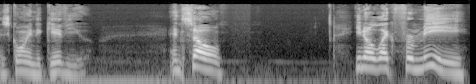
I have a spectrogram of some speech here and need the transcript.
is going to give you. And so, you know, like for me,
